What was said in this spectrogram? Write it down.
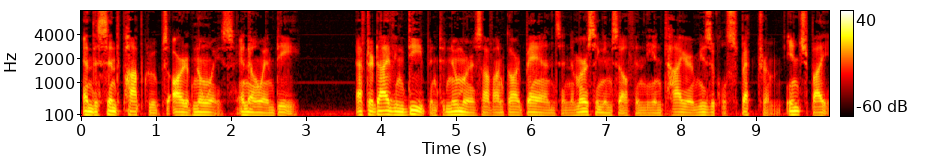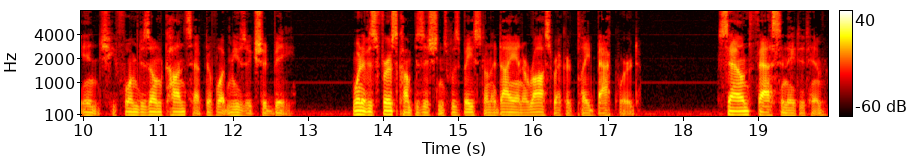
and the synth pop groups Art of Noise and OMD. After diving deep into numerous avant-garde bands and immersing himself in the entire musical spectrum, inch by inch, he formed his own concept of what music should be. One of his first compositions was based on a Diana Ross record played backward. Sound fascinated him,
